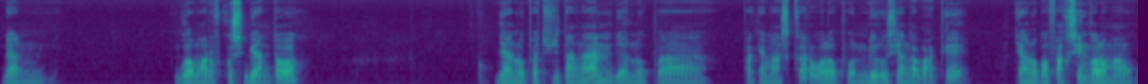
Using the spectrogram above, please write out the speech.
dan gua Maruf Kusbianto jangan lupa cuci tangan jangan lupa pakai masker walaupun di Rusia nggak pakai jangan lupa vaksin kalau mau.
